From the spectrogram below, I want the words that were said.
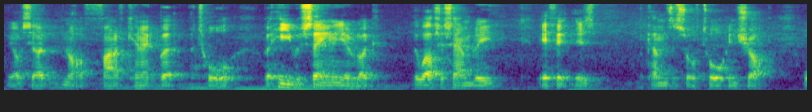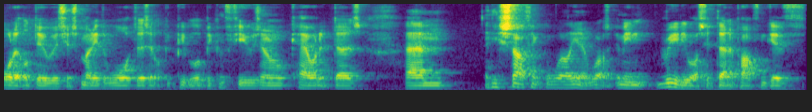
obviously I'm not a fan of Kinnock, but at all. But he was saying, you know, like the Welsh Assembly, if it is becomes a sort of talking shop, all it'll do is just muddy the waters. It'll people will be confused and won't care what it does. Um, and you start thinking, well, you know, what I mean, really, what's it done apart from give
